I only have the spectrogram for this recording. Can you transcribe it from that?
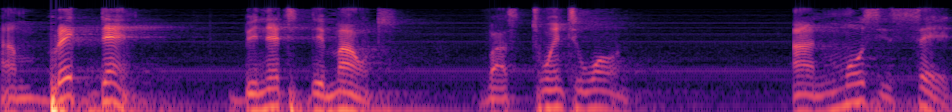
and break them beneath the mount. Verse 21. And Moses said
